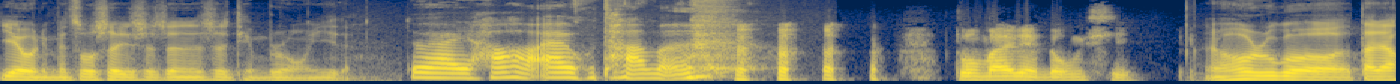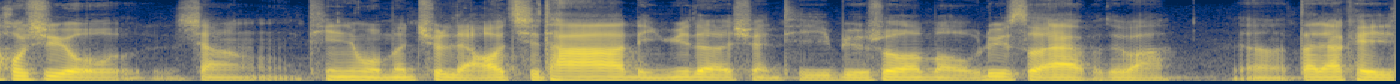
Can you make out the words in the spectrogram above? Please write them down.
业务里面做设计师真的是挺不容易的。对啊，也好好爱护他们。多买点东西。然后，如果大家后续有想听我们去聊其他领域的选题，比如说某绿色 app，对吧？嗯，大家可以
